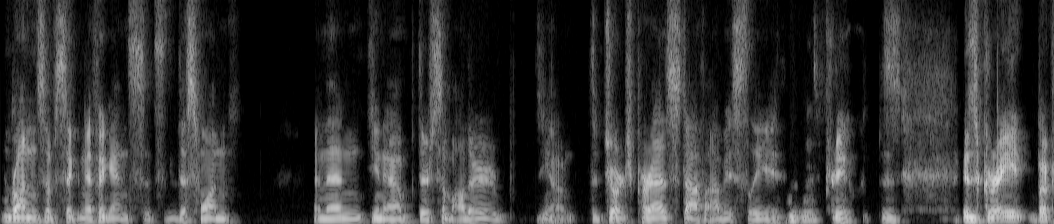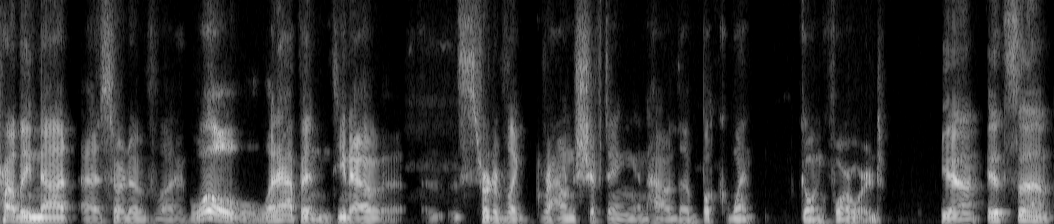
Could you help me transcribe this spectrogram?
runs of significance it's this one. And then you know there's some other you know the george perez stuff obviously is pretty is, is great but probably not as sort of like whoa what happened? You know sort of like ground shifting and how the book went going forward. Yeah, it's. Um,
